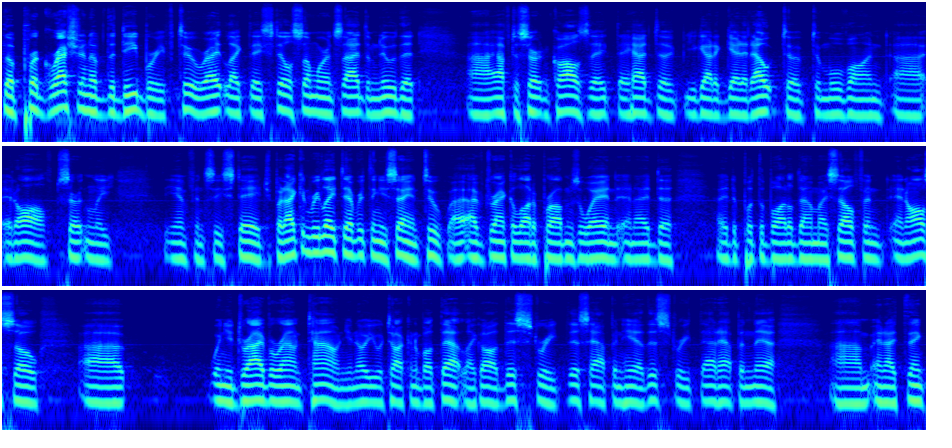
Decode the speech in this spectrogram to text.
the progression of the debrief too, right? Like they still somewhere inside them knew that uh, after certain calls they, they had to you got to get it out to, to move on uh, at all. Certainly, the infancy stage. But I can relate to everything you're saying too. I, I've drank a lot of problems away, and, and I had to I had to put the bottle down myself, and and also. Uh, when you drive around town, you know, you were talking about that, like, oh, this street, this happened here, this street, that happened there. Um, and I think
